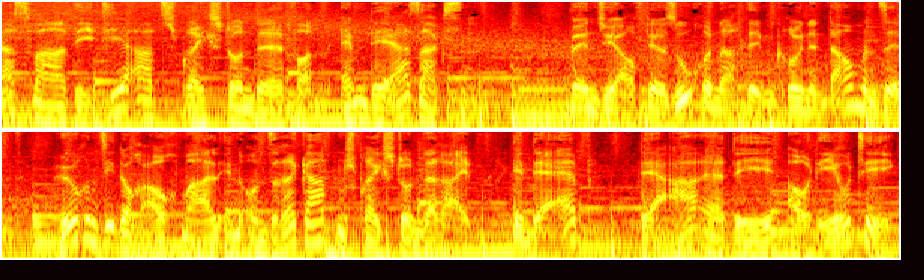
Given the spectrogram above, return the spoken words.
Das war die Tierarzt-Sprechstunde von MDR Sachsen. Wenn Sie auf der Suche nach dem grünen Daumen sind, hören Sie doch auch mal in unsere Gartensprechstunde rein. In der App der ARD Audiothek.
